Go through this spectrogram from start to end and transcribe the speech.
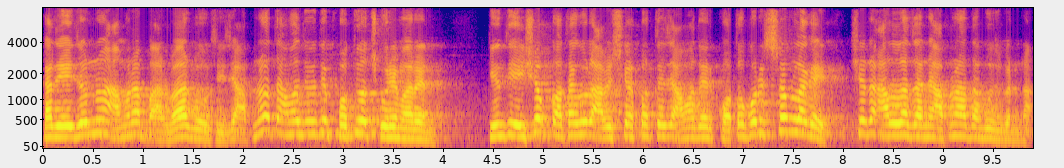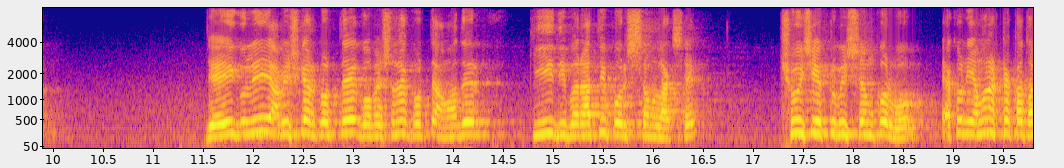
কাজে এই জন্য আমরা বারবার বলছি যে, আপনারা তো আমাদের বিরুদ্ধে ফতুয়া ছুঁড়ে মারেন। কিন্তু এইসব কথাগুলো আবিষ্কার করতে যে আমাদের কত পরিশ্রম লাগে, সেটা আল্লাহ জানে, আপনারা তা বুঝবেন না। যে এইগুলি আবিষ্কার করতে, গবেষণা করতে আমাদের কি দিবারাতি পরিশ্রম লাগছে শুয়েছি একটু বিশ্রাম করব। এখনই এমন একটা কথা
